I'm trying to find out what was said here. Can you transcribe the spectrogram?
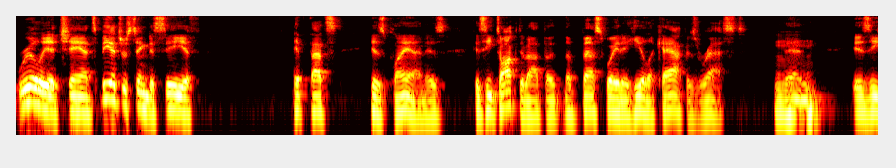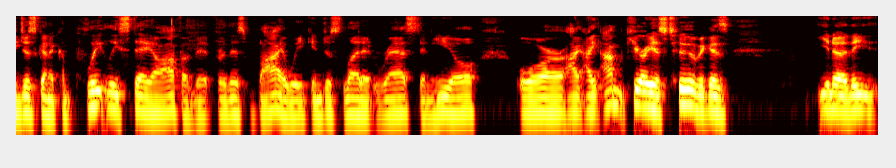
really a chance. Be interesting to see if if that's his plan is because he talked about the the best way to heal a calf is rest. Mm-hmm. And is he just going to completely stay off of it for this bye week and just let it rest and heal? Or I, I I'm curious too because you know the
